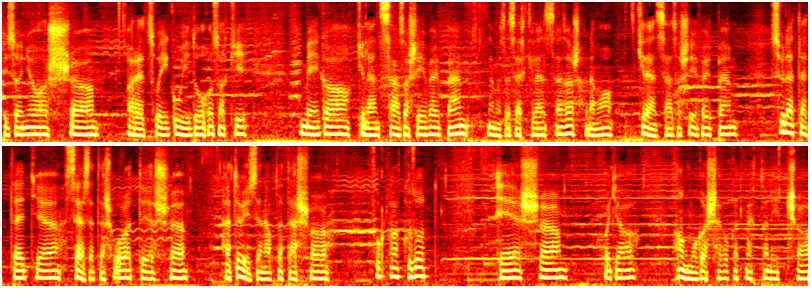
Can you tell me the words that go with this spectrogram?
bizonyos Arezzoi Guidóhoz, aki még a 900-as években, nem az 1900-as, hanem a 900-as években született egy szerzetes volt, és hát ő is zeneoktatással foglalkozott, és hogy a hangmagasságokat megtanítsa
